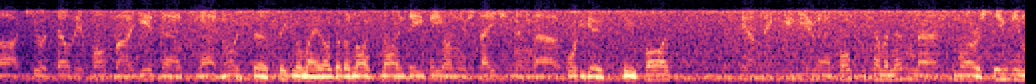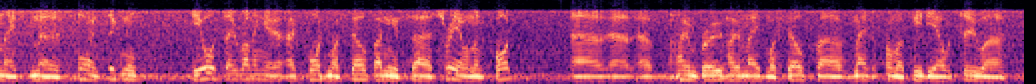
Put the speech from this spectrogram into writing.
Oh, QSL there, Bob. Uh, yeah, uh, nice uh, signal, mate. I've got a nice 9 dB on your station and uh, audio Q5. Yeah, thank you, uh, Bob, for coming in uh, tomorrow evening, mate. Uh, fine signal. He also running a, a quad myself, only a uh, three-element quad. Uh, uh, home brew, homemade myself, uh, made it from a PDL2 uh,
